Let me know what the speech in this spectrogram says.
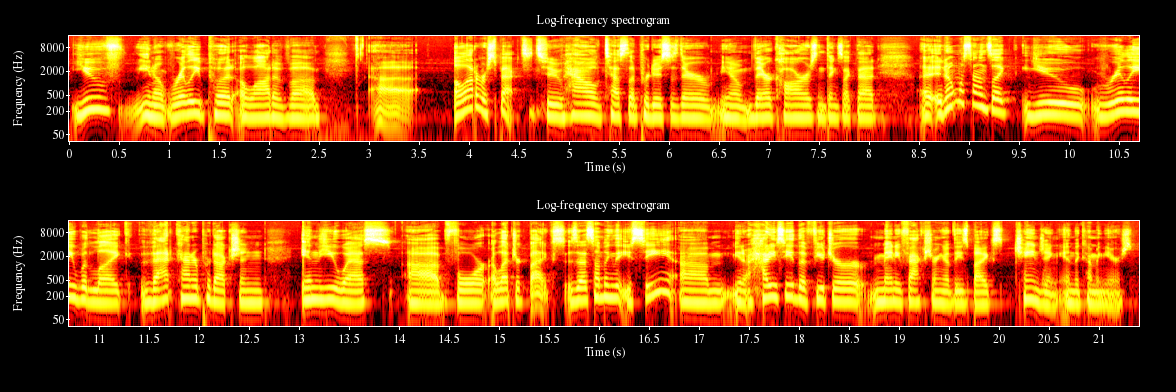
you've you know really put a lot of uh, uh, a lot of respect to how Tesla produces their, you know, their cars and things like that. Uh, it almost sounds like you really would like that kind of production in the U.S. Uh, for electric bikes. Is that something that you see? Um, you know, how do you see the future manufacturing of these bikes changing in the coming years?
